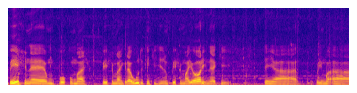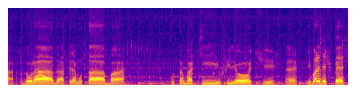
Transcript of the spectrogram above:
peixe, né? Um pouco mais peixe mais graúdo, que a gente diz um peixe maiores, né? Que tem a, a dourada, a piramutaba, o tambaqui, o filhote, né? e várias espécies.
